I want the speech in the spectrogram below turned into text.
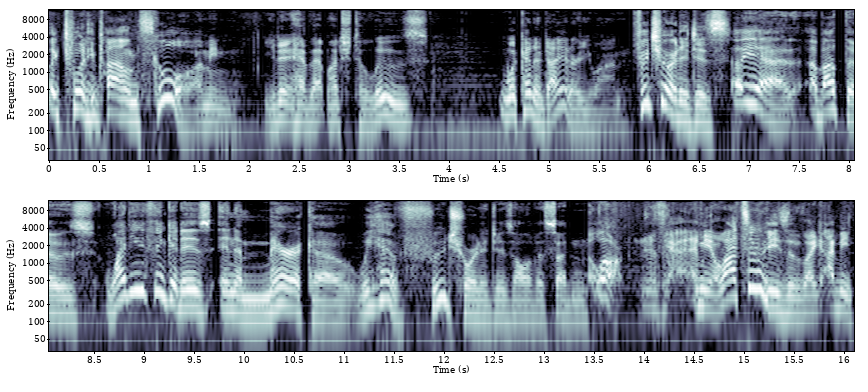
like 20 pounds. Cool. I mean, you didn't have that much to lose. What kind of diet are you on? Food shortages. Oh yeah, about those. Why do you think it is in America we have food shortages all of a sudden? Well, I mean, lots of reasons. Like, I mean,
